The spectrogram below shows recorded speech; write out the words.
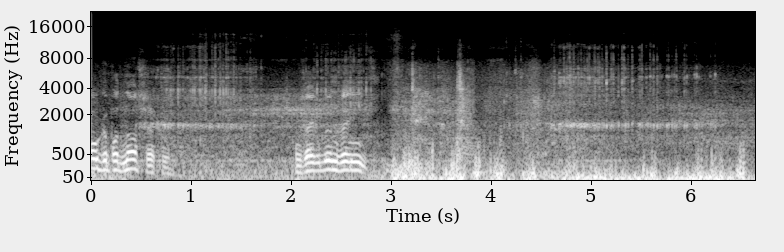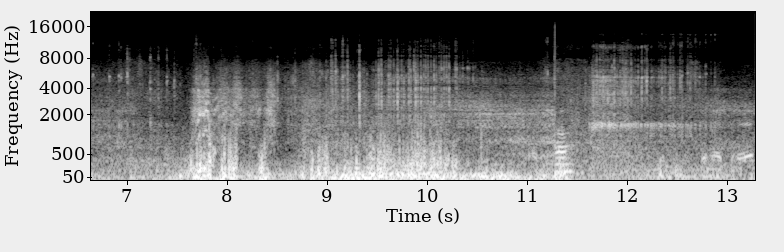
Mało go podnoszę. tu. Rzekłbym, że nic. 3 metry.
